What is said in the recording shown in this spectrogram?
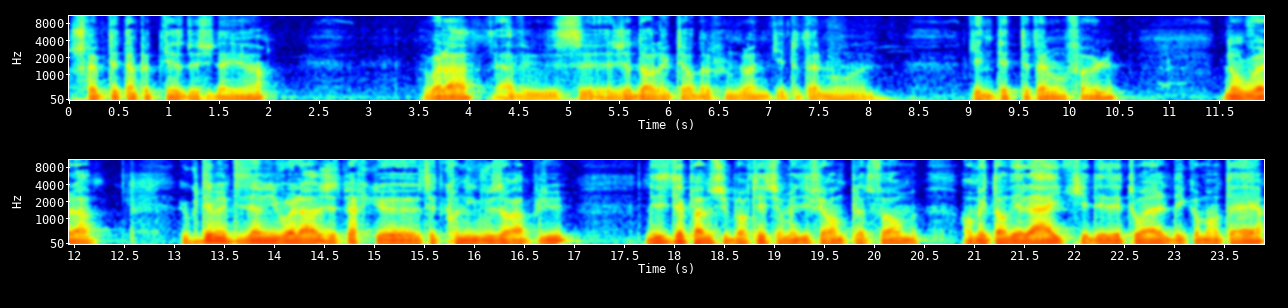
Je ferai peut-être un caisse dessus d'ailleurs. Voilà. J'adore l'acteur Dolph Lundgren qui est totalement. qui a une tête totalement folle. Donc voilà. Écoutez mes petits amis, voilà, j'espère que cette chronique vous aura plu. N'hésitez pas à me supporter sur mes différentes plateformes en mettant des likes et des étoiles, des commentaires.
